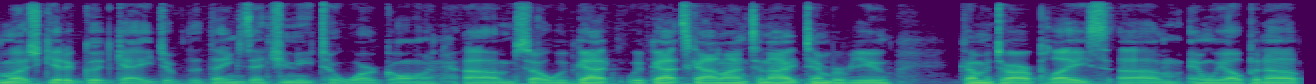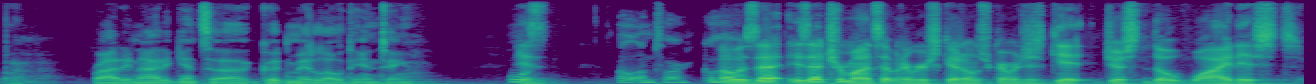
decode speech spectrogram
much get a good gauge of the things that you need to work on. Um, so we've got we've got Skyline tonight, Timberview coming to our place, um, and we open up Friday night against a good Midlothian team. Is Oh, I'm sorry. Go ahead. oh is that is that your mindset whenever you're scheduling scrimmages? Get just the widest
